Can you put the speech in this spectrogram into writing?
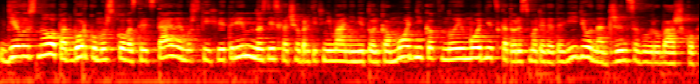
Делаю снова подборку мужского стрит-стайла и мужских витрин, но здесь хочу обратить внимание не только модников, но и модниц, которые смотрят это видео на джинсовую рубашку.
